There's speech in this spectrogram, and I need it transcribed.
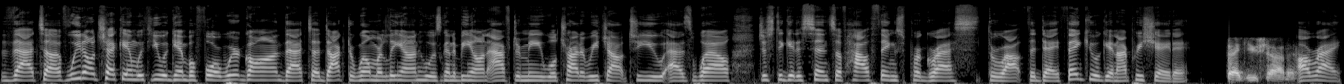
that uh, if we don't check in with you again before we're gone, that uh, Dr. Wilmer Leon, who is going to be on after me, will try to reach out to you as well, just to get a sense of how things progress throughout the day. Thank you again. I appreciate it. Thank you, Shawna. All right.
